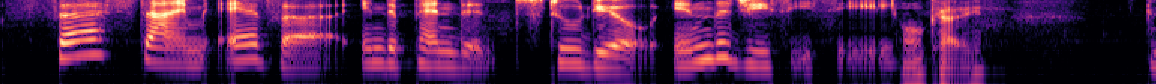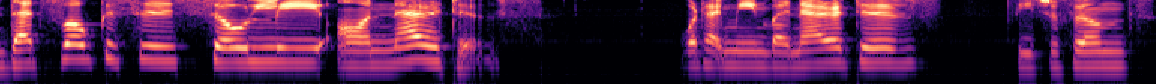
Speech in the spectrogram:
first time ever independent studio in the GCC Okay. That focuses solely on narratives. What I mean by narratives, feature films,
